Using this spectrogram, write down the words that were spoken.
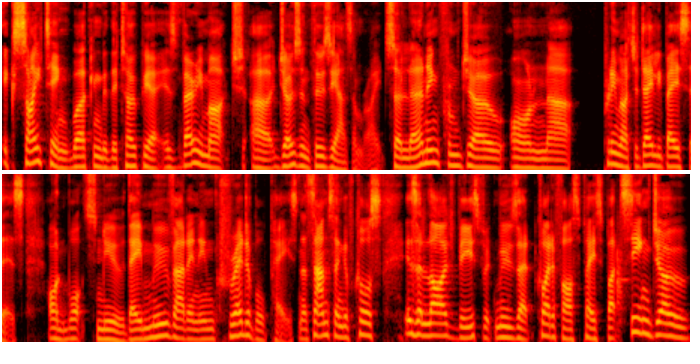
exciting working with Etopia is very much uh, Joe's enthusiasm, right? So learning from Joe on uh, pretty much a daily basis on what's new. They move at an incredible pace. Now, Samsung, of course, is a large beast, but moves at quite a fast pace. But seeing Joe,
